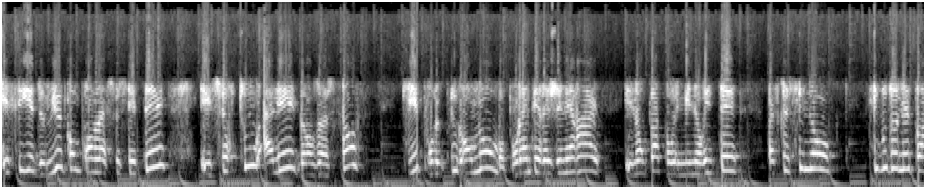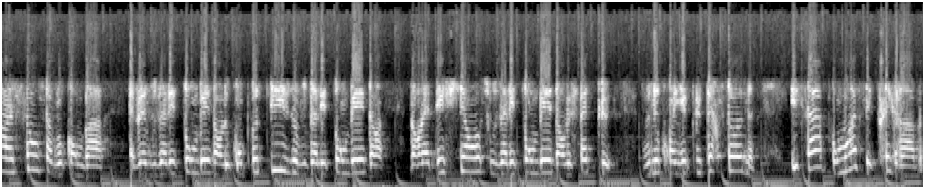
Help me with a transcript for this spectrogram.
essayer de mieux comprendre la société et surtout aller dans un sens qui est pour le plus grand nombre, pour l'intérêt général et non pas pour une minorité. Parce que sinon, si vous donnez pas un sens à vos combats, eh bien vous allez tomber dans le complotisme, vous allez tomber dans, dans la défiance, vous allez tomber dans le fait que vous ne croyez plus personne. Et ça, pour moi, c'est très grave.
